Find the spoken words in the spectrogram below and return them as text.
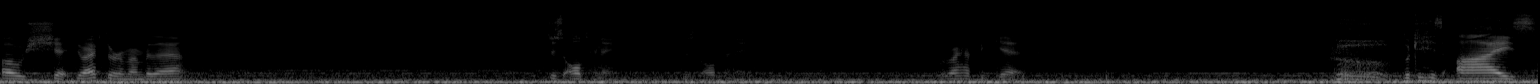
one. Oh shit! Do I have to remember that? Just alternate. Just alternate. What do I have to get? Look at his eyes.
